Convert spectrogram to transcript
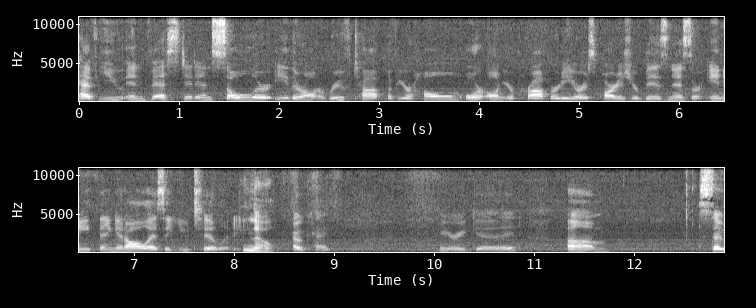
have you invested in solar either on a rooftop of your home or on your property or as part of your business or anything at all as a utility? no. Okay. Very good. Um, so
